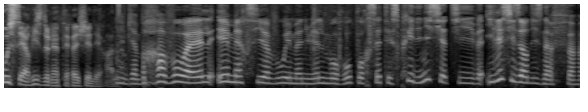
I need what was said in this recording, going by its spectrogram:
au service de l'intérêt général. Eh bien, bravo à elle et merci à vous Emmanuel Moreau pour cet esprit d'initiative. Il est 6h19.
